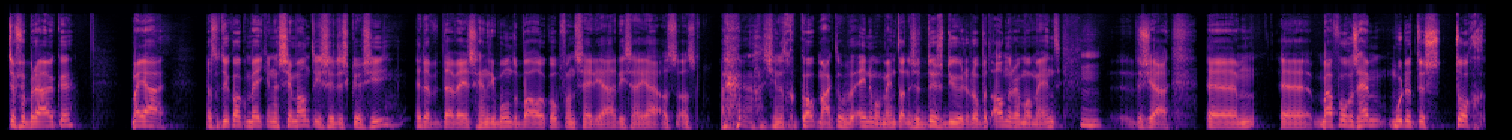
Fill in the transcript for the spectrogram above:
te verbruiken. Maar ja, Dat is natuurlijk ook een beetje een semantische discussie. Daar, daar wees Henry Bontebal ook op van het CDA. Die zei, ja, als, als, als je het goedkoop maakt op het ene moment... dan is het dus duurder op het andere moment. Hmm. Dus ja, um, uh, maar volgens hem moet het dus toch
